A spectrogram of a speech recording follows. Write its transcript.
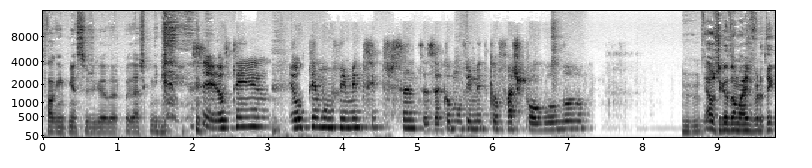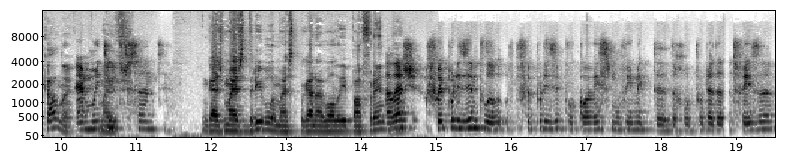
Se alguém conhece o jogador, pois acho que ninguém. Sim, ele tem, ele tem movimentos interessantes. Aquele movimento que ele faz para o golo. Uhum. É o jogador mais vertical, não é? É muito mais... interessante. Um gajo mais de dribla, mais de pegar na bola e ir para a frente. Aliás, foi por exemplo, foi por exemplo com esse movimento de, de ruptura da defesa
